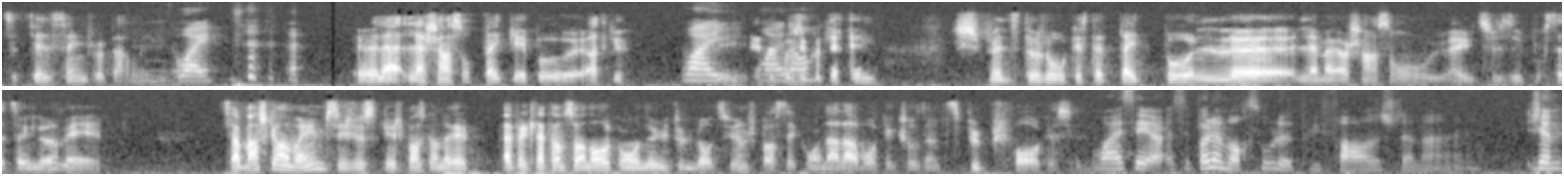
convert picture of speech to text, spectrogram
sais de quelle scène je veux parler. Ouais, Euh, la, la chanson, peut-être qu'elle est pas. euh, en tout cas, ouais, à ouais, fois que j'écoute le film, je me dis toujours que c'était peut-être pas le, la meilleure chanson à utiliser pour cette scène-là, mais ça marche quand même. C'est juste que je pense qu'on aurait, avec la trame sonore qu'on a eu tout le long du film, je pensais qu'on allait avoir quelque chose d'un petit peu plus fort que ça. Ouais, c'est, c'est pas le morceau le plus fort, justement. J'aime,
